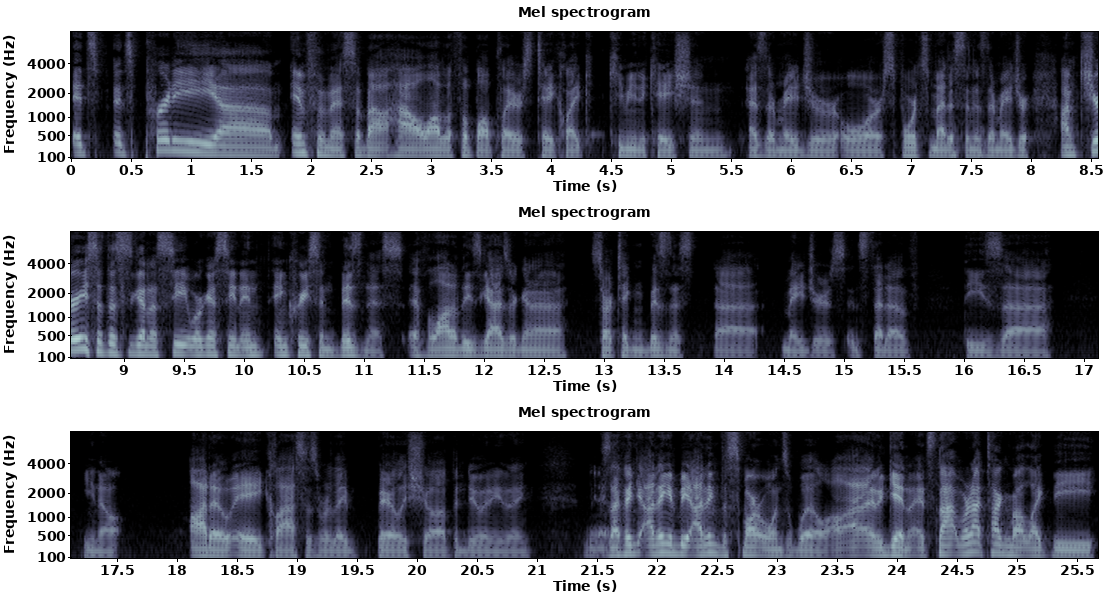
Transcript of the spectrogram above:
it's it's pretty um, infamous about how a lot of the football players take like communication as their major or sports medicine as their major. I'm curious if this is going to see we're going to see an in, increase in business if a lot of these guys are going to start taking business uh, majors instead of these uh, you know auto A classes where they barely show up and do anything. Because yeah. I think I think it'd be I think the smart ones will. I, again, it's not we're not talking about like the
